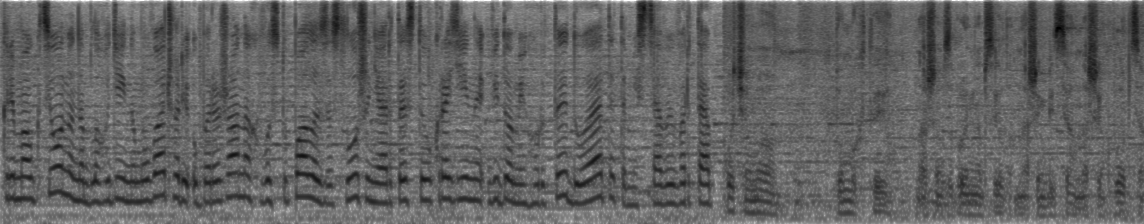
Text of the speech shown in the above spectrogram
Крім аукціону, на благодійному вечорі у Бережанах виступали заслужені артисти України, відомі гурти, дуети та місцевий вертеп. Хочемо допомогти нашим Збройним силам, нашим бійцям, нашим хлопцям.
